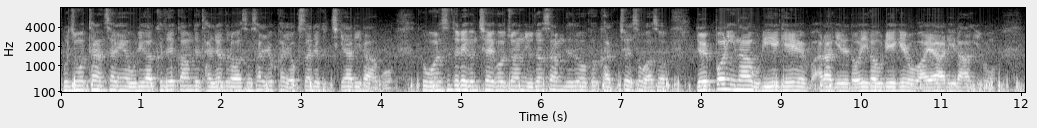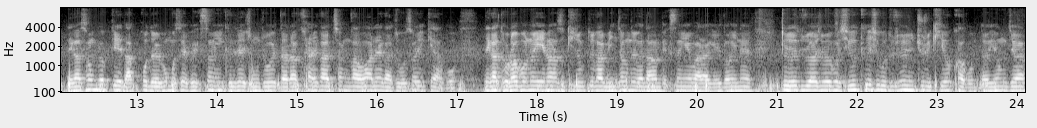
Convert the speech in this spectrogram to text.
보지 못하는 사이에 우리가 그들 가운데 달려 들어와서 살육하 역사를 그치게 하리라 하고 그 원수들의 근처에 거주한 유다 사람들도 그 근처에서 와서 열 번이나 우리에게 말하기를 너희가 우리에게로 와야 하리라 하기로 내가 성벽 뒤에 낮고 넓은 곳에 백성이 그들의 종족을 따라 칼과 창과 활을 가지고 서 있게 하고 내가 돌아본 후에 일어나서 귀족들과 민정들과 남은 백성에 말하기를 너희는 그를 두려워하지 말고 지극히시고 누르신 줄을 기억하고 너희 형제와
